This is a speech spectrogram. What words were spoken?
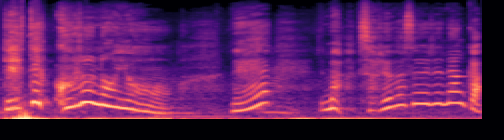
出てくるのよ。ね、まあそれはそれでなんか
